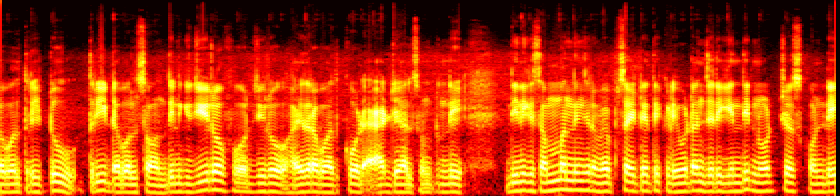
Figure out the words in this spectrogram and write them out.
double three two three double seven. దీనికి zero four zero Hyderabad code add చేయాల్సి ఉంటుంది. దీనికి సంబంధించిన వెబ్సైట్ అయితే ఇక్కడ ఇవ్వడం జరిగింది. నోట్ చేసుకోండి.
